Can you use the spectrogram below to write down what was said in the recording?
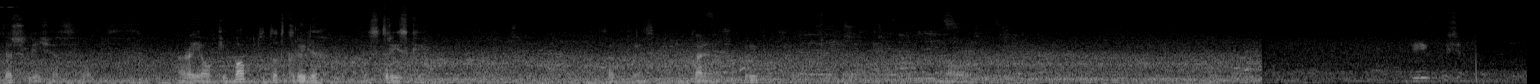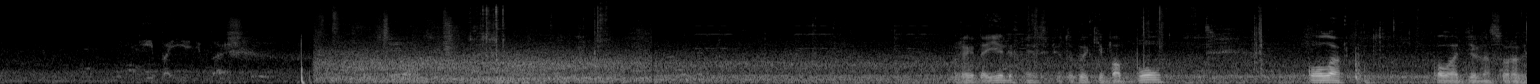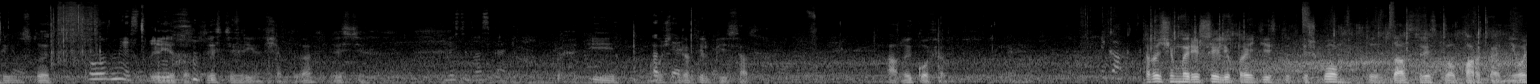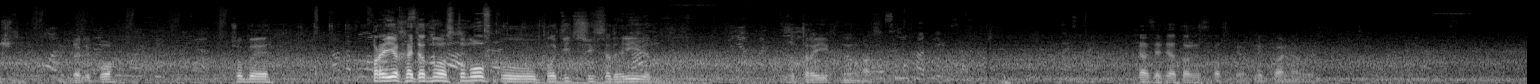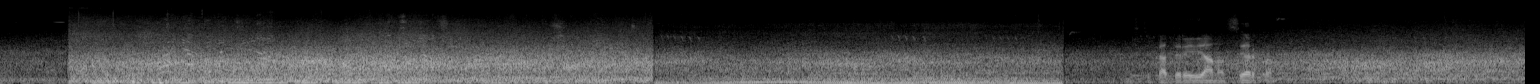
Подошли сейчас. Вот. Роял кебаб тут открыли австрийский. Так, в принципе, брутально закрыто. Перекусим и поедем дальше. Уже и доели, в принципе, такой кебаб-бол. Кола. Кола отдельно 40 гривен стоит. Кола вместе. И это 200 гривен чем-то, да? 200. 225. И Коктейль. коктейль 50. А, ну и кофе. И как ты? Короче, мы решили пройтись тут пешком. Тут до австрийского парка не очень далеко. Чтобы проехать одну остановку, платить 60 гривен за троих, ну у нас. Сейчас я тебя тоже сфоткаю, прикольно будет. Така дерев'яна церква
